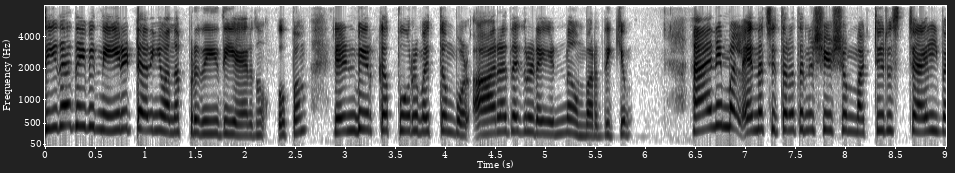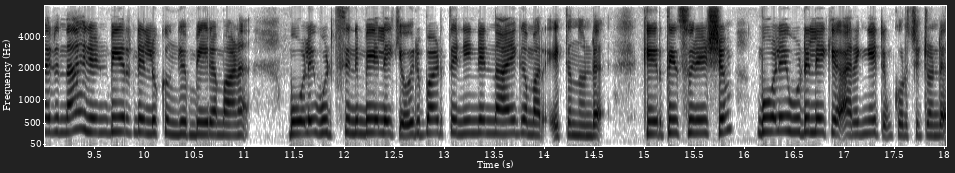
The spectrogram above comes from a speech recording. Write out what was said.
സീതാദേവി നേരിട്ടിറങ്ങി വന്ന പ്രതീതിയായിരുന്നു. ഒപ്പം രൺബീർ കപൂറും എത്തുമ്പോൾ ആരാധകരുടെ എണ്ണവും വർദ്ധിക്കും. ആനിമൽ എന്ന ചിത്രത്തിന് ശേഷം മറ്റൊരു സ്റ്റൈൽ വരുന്ന രൺബീറിന്റെ ലുക്കും ഗംഭീരമാണ്. ബോളിവുഡ് സിനിമയിലേക്ക് ഒരുപാട് തെന്നിന്ത്യൻ നായകന്മാർ എത്തുന്നുണ്ട്. കീർത്തി സുരേഷും ബോളിവുഡിലേക്ക് അരങ്ങേറ്റം കുറിച്ചിട്ടുണ്ട്.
